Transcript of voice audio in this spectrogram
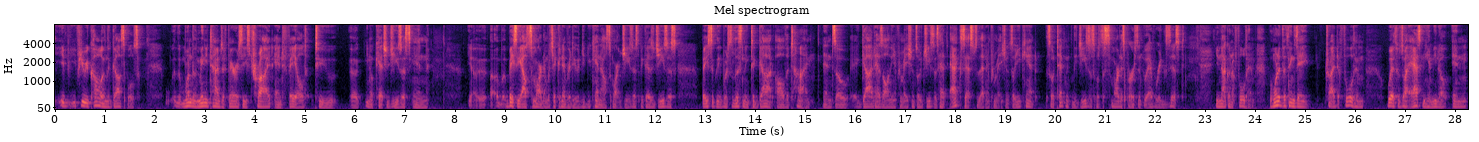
if, if you recall in the Gospels, one of the many times the Pharisees tried and failed to, uh, you know, catch Jesus in, you know, uh, basically outsmart him, which they could never do. You can't outsmart Jesus because Jesus basically was listening to God all the time. And so God has all the information. So Jesus had access to that information. So you can't, so technically Jesus was the smartest person who ever existed. You're not going to fool him. But one of the things they tried to fool him with was by asking him, you know, in,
